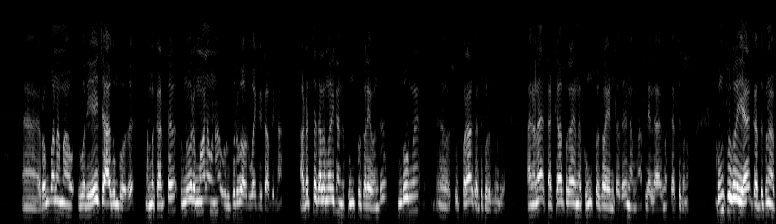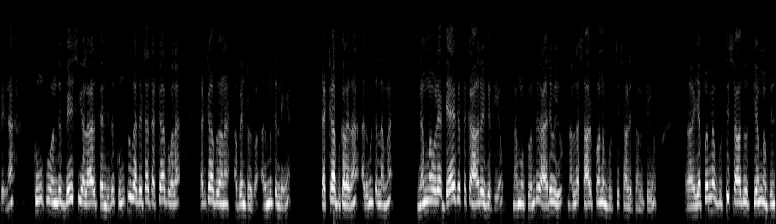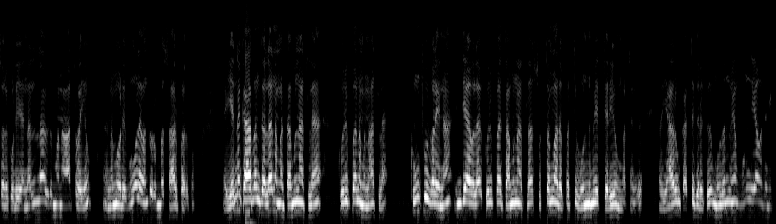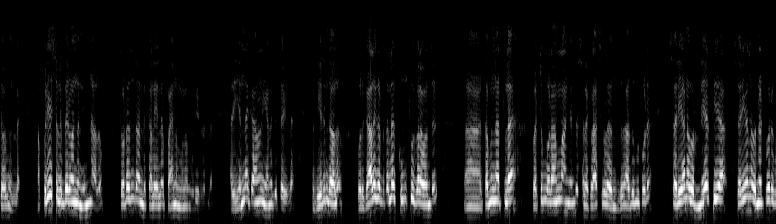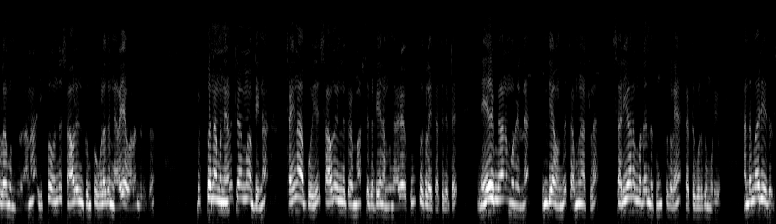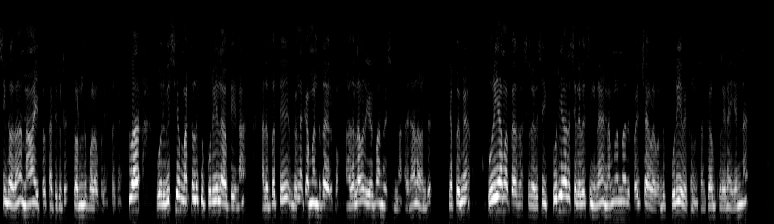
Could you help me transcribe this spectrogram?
ரொம்ப நம்ம ஒரு ஏஜ் ஆகும்போது நமக்கு அடுத்த இன்னொரு மாணவனை ஒரு குருவை உருவாக்கிட்டோம் அப்படின்னா அடுத்த தலைமுறைக்கு அந்த கும்ஃபு கலையை வந்து ரொம்பவுமே சூப்பராக கற்றுக் கொடுக்க முடியும். அதனால் தற்காப்பு கலை என்ன குங்ஃபு கலைன்றது நம்ம நாட்டில் எல்லாருமே கற்றுக்கணும் குங்ஃபு கலை ஏன் கற்றுக்கணும் அப்படின்னா கும்ஃபு வந்து பேசிக் எல்லாரும் தெரிஞ்சது குங்ஃபு கற்றுக்கிட்டா தற்காப்பு கலை தற்காப்பு தானே அப்படின்ட்டு இருக்கும். அது மட்டும் இல்லைங்க தற்காப்பு கலை தான். அது மட்டும் இல்லாமல் நம்மளுடைய தேகத்துக்கு ஆரோக்கியத்தையும் நமக்கு வந்து அறிவையும் நல்ல சார்பான புத்திசாலித்தனத்தையும் எப்பவுமே புத்தி சாதுத்தியம் அப்படின்னு சொல்லக்கூடிய நல்ல விதமான ஆற்றலையும் நம்மளுடைய மூளை வந்து ரொம்ப ஷார்ப்பாக இருக்கும். என்ன காரணம் தெரியல நம்ம தமிழ்நாட்டில் குறிப்பாக நம்ம நாட்டில் குங்ஃபு கலைனா இந்தியாவில் குறிப்பாக தமிழ்நாட்டில் சுத்தமாக அதை பற்றி ஒன்றுமே தெரியவும் மாட்டேங்குது. அது யாரும் கற்றுக்கிறதுக்கு முதன்மையாக முன்னையாக வந்து நிற்கவும் இல்லை. அப்படியே சில பேர் வந்து நின்னாலும் தொடர்ந்து அந்த கலையில் பயணம் பண்ண முடியறதில்ல. அது என்ன காரணம் எனக்கு தெரியல. பட் இருந்தாலும் ஒரு காலகட்டத்தில் குங்ஃபு கலை வந்து தமிழ்நாட்டில் பட்டும் போடாமல் அங்கங்கே சில கிளாஸுகள் இருந்தது. அதுவும் கூட சரியான ஒரு நேர்த்தியாக சரியான ஒரு நெட்ஒர்க் இல்லாமல் இருந்தது. ஆனால் இப்போ வந்து சாவலின் கும்பு உலகம் நிறைய வளர்ந்துருக்கு. இப்போ நம்ம நினச்சோம் அப்படின்னா சைனா போய் சாலினில் இருக்கிற மாஸ்டர்கிட்டேயே நம்ம நிறைய கும்புகளை கற்றுக்கிட்டு நேர்மையான முறையில் இந்தியா வந்து தமிழ்நாட்டில் சரியான முறையில் இந்த கும்புகளை கற்றுக் கொடுக்க முடியும். அந்த மாதிரி விஷயங்களை தான் நான் இப்போ கற்றுக்கிட்டு தொடர்ந்து ஃபாலோ பண்ணிட்டு இருக்கேன். ஒரு விஷயம் மக்களுக்கு புரியல அப்படின்னா அதை பற்றி என்ன கமெண்ட் தான் இருக்கும். அதெல்லாம் ஒரு இயல்பான விஷயம் தான். அதனால வந்து எப்பயுமே புரியாமல் பேசுகிற சில விஷயம் புரியாத சில விஷயங்களை நம்மள மாதிரி பயிற்சியாளர்களை வந்து புரிய வைக்கணும். தன் கலைனா என்ன?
